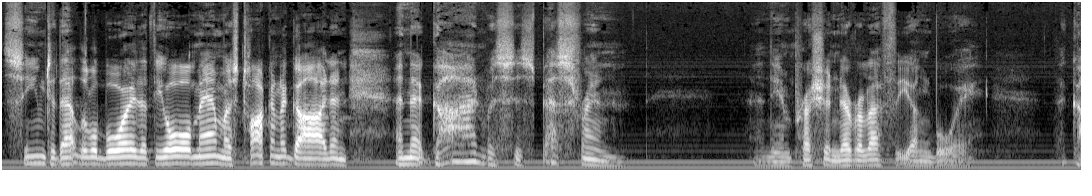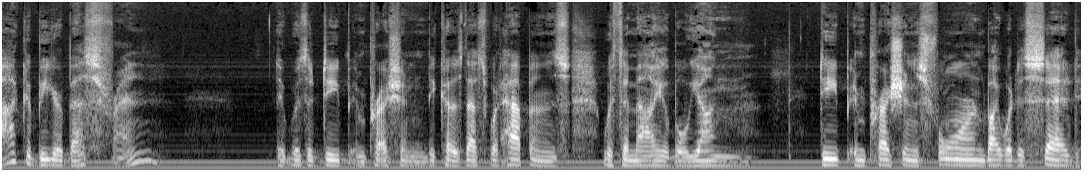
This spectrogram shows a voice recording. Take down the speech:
It seemed to that little boy that the old man was talking to God and and that God was his best friend. And the impression never left the young boy that God could be your best friend. It was a deep impression because that's what happens with the malleable young. Deep impressions formed by what is said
